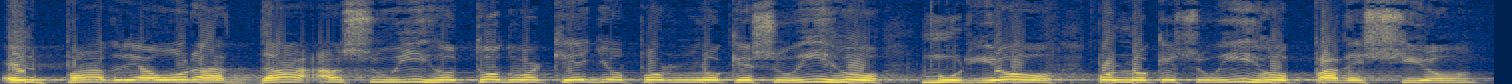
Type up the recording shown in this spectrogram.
el Padre ahora da a su Hijo todo aquello por lo que su Hijo murió, por lo que su Hijo padeció.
